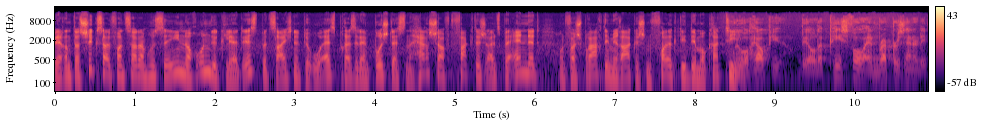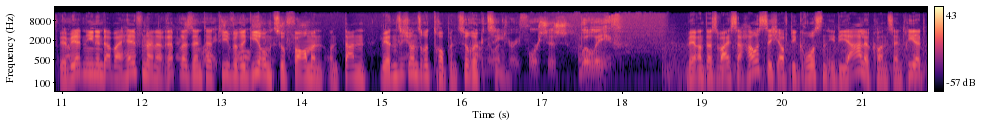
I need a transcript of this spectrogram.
Während das Schicksal von Saddam Hussein noch ungeklärt ist, bezeichnete US-Präsident Bush dessen Herrschaft faktisch als beendet und versprach dem irakischen Volk die Demokratie. Wir werden Ihnen dabei helfen, eine repräsentative Regierung zu formen und dann werden sich unsere Truppen zurückziehen. Während das Weiße Haus sich auf die großen Ideale konzentriert,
